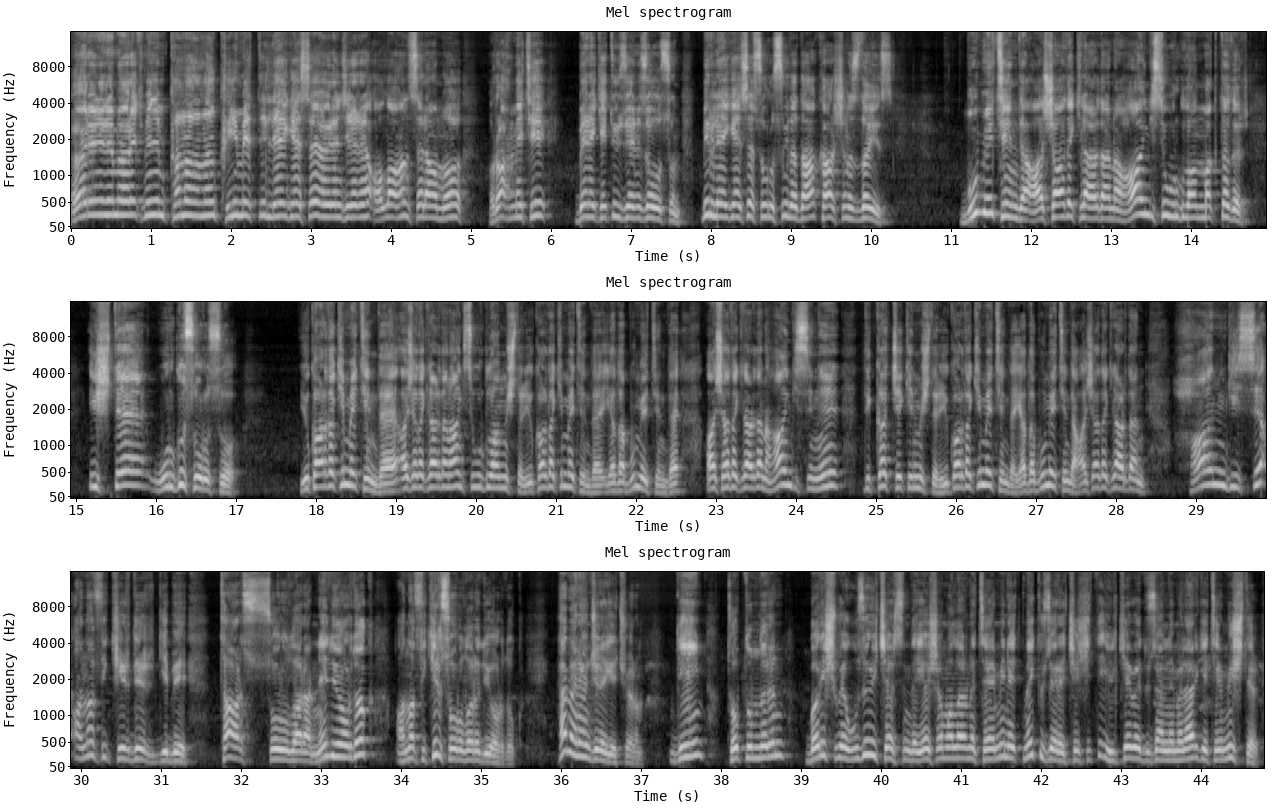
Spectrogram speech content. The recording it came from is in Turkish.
Öğrenelim öğretmenim kanalının kıymetli LGS öğrencileri Allah'ın selamı, rahmeti, bereketi üzerinize olsun. Bir LGS sorusuyla daha karşınızdayız. Bu metinde aşağıdakilerden hangisi vurgulanmaktadır? İşte vurgu sorusu. Yukarıdaki metinde aşağıdakilerden hangisi vurgulanmıştır? Yukarıdaki metinde ya da bu metinde aşağıdakilerden hangisini dikkat çekilmiştir? Yukarıdaki metinde ya da bu metinde aşağıdakilerden hangisi ana fikirdir gibi tarz sorulara ne diyorduk? Ana fikir soruları diyorduk. Hemen önceye geçiyorum. Din, toplumların barış ve huzur içerisinde yaşamalarını temin etmek üzere çeşitli ilke ve düzenlemeler getirmiştir.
